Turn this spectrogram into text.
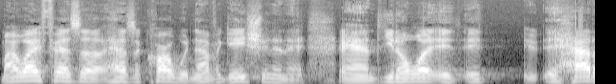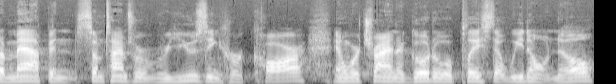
My wife has a, has a car with navigation in it. And you know what? It, it, it had a map, and sometimes we're, we're using her car and we're trying to go to a place that we don't know.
